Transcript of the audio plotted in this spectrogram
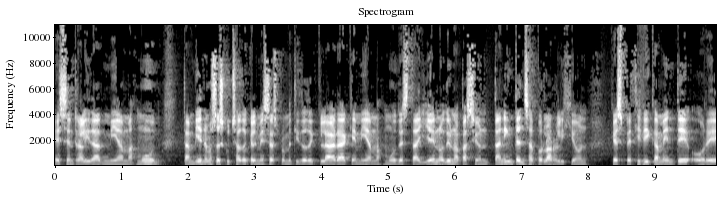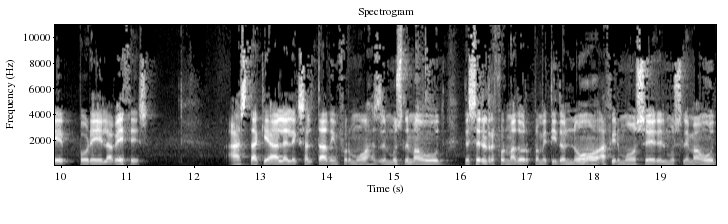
es en realidad Mia Mahmud. También hemos escuchado que el Mesías prometido declara que Mia Mahmud está lleno de una pasión tan intensa por la religión que específicamente oré por él a veces hasta que Allah el Exaltado informó a Hazrat Muslim Maud de ser el reformador prometido, no afirmó ser el Muslim Maud.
